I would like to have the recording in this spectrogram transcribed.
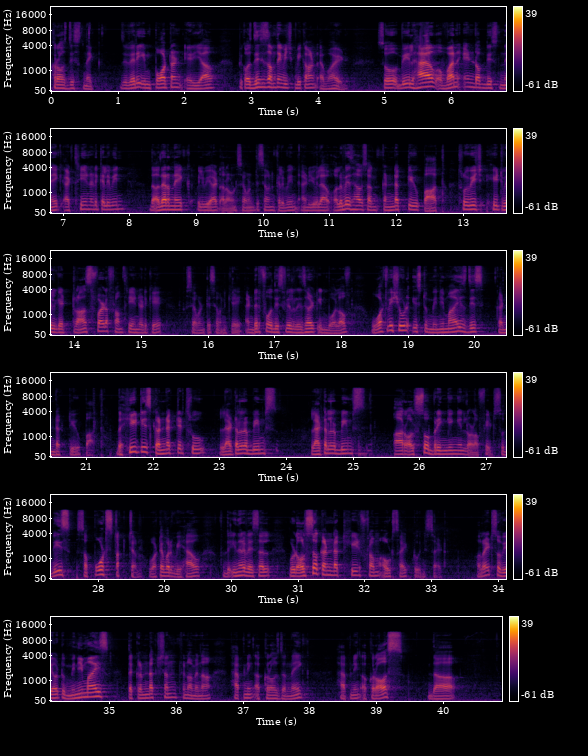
across this neck is a very important area because this is something which we can't avoid. So, we will have one end of this neck at 300 Kelvin, the other neck will be at around 77 Kelvin and you will have always have some conductive path through which heat will get transferred from 300 K to 77 K and therefore, this will result in boil off. What we should is to minimize this conductive path. The heat is conducted through lateral beams, lateral beams are also bringing in lot of heat. So, these support structure whatever we have the inner vessel would also conduct heat from outside to inside. All right. So, we have to minimize the conduction phenomena happening across the neck, happening across the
